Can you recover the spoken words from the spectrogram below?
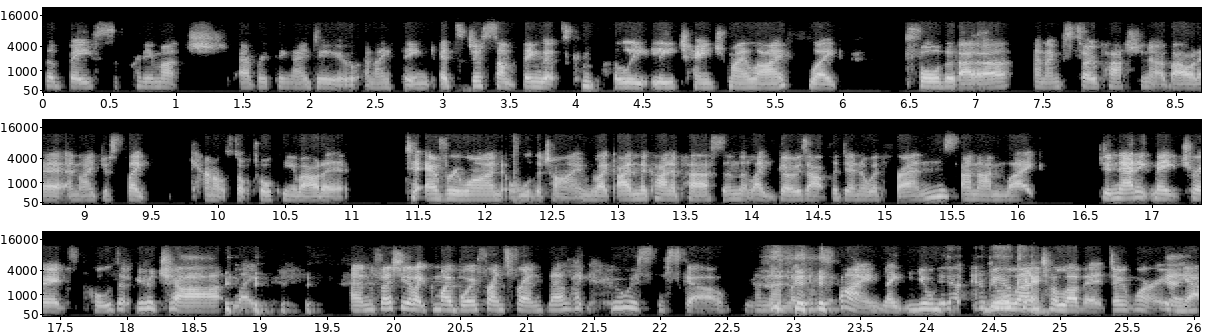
the base of pretty much everything I do. And I think it's just something that's completely changed my life, like for the better. And I'm so passionate about it. And I just like cannot stop talking about it to everyone all the time. Like I'm the kind of person that like goes out for dinner with friends and I'm like, genetic matrix, pulls up your chart, like and especially like my boyfriend's friends, they're like, "Who is this girl?" And I'm like, "It's fine. Like you'll you'll okay. learn to love it. Don't worry. Yeah, yeah,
